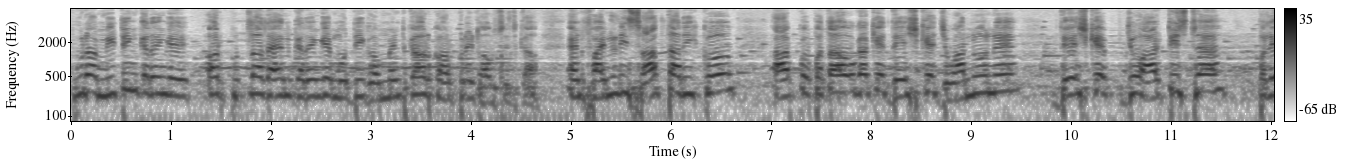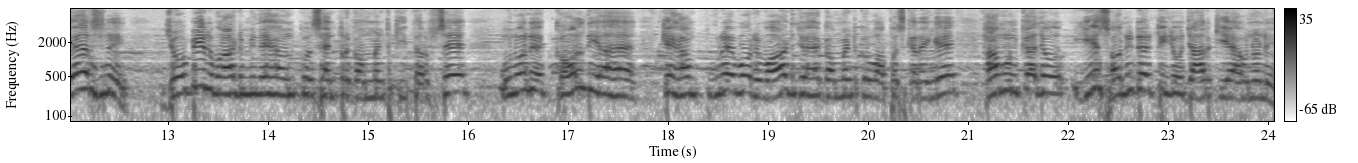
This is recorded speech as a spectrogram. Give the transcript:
पूरा मीटिंग करेंगे और पुतला दहन करेंगे मोदी गवर्नमेंट का और कॉरपोरेट हाउसेज का। एंड फाइनली सात तारीख को आपको पता होगा कि देश के जवानों ने, देश के जो आर्टिस्ट हैं प्लेयर्स ने, जो भी रिवार्ड मिले हैं उनको सेंट्रल गवर्नमेंट की तरफ़ से, उन्होंने कॉल दिया है कि हम पूरे वो रिवार्ड जो है गवर्नमेंट को वापस करेंगे। हम उनका जो, ये सॉलिडरिटी जो जार किया है उन्होंने,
